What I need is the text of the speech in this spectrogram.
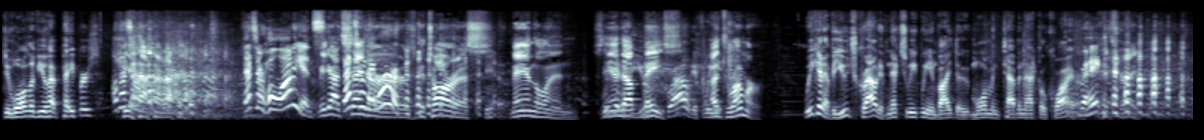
Do all of you have papers? Oh, that's, yeah. our, that's our whole audience. We got that's singers, guitarists, yeah. mandolin, stand-up bass, we, a drummer. We could have a huge crowd if next week we invite the Mormon Tabernacle Choir. Right? That's right.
